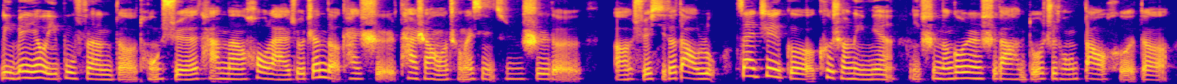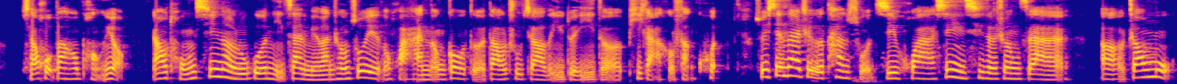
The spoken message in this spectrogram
里面也有一部分的同学，他们后来就真的开始踏上了成为心理咨询师的呃学习的道路。在这个课程里面，你是能够认识到很多志同道合的小伙伴和朋友。然后同期呢，如果你在里面完成作业的话，还能够得到助教的一对一的批改和反馈。所以现在这个探索计划新一期的正在呃招募，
